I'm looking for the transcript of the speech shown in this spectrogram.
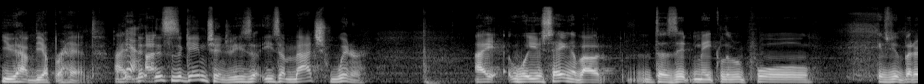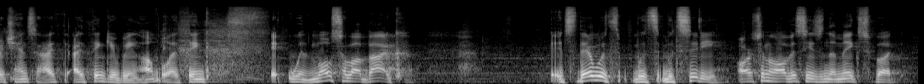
you have the upper hand. I, yeah. Th- this is a game changer. He's a, he's a match winner. I, what you're saying about does it make Liverpool gives you a better chance? I, th- I think you're being humble. I think it, with Mo Salah back, it's there with, with, with City. Arsenal obviously is in the mix, but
